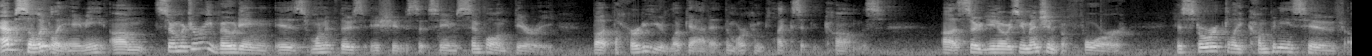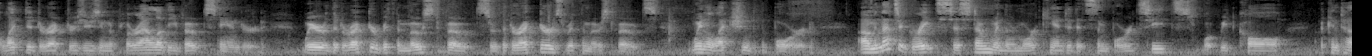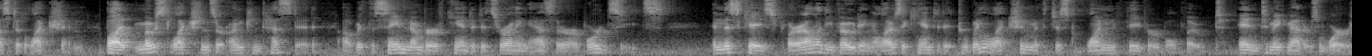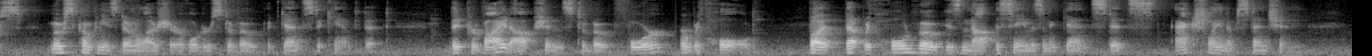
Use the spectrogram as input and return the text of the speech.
Absolutely, Amy. Um, so, majority voting is one of those issues that seems simple in theory, but the harder you look at it, the more complex it becomes. Uh, so, you know, as you mentioned before, historically, companies have elected directors using a plurality vote standard, where the director with the most votes, or the directors with the most votes, win election to the board. Um, and that's a great system when there are more candidates than board seats, what we'd call a contested election. But most elections are uncontested, uh, with the same number of candidates running as there are board seats. In this case, plurality voting allows a candidate to win election with just one favorable vote. And to make matters worse, most companies don't allow shareholders to vote against a candidate. They provide options to vote for or withhold. But that withhold vote is not the same as an against, it's actually an abstention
